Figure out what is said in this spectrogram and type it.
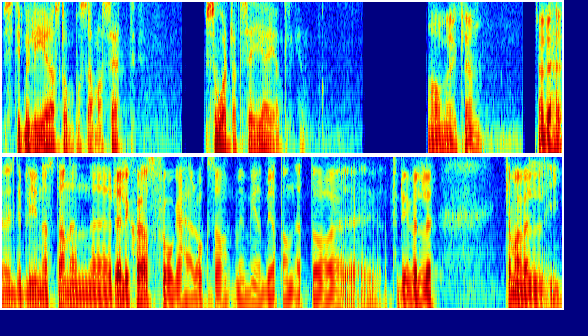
stimuleras de på samma sätt? Svårt att säga egentligen. Ja, verkligen. Ja, det, här, det, blir ju nästan en eh, religiös fråga här också med medvetandet. Och, eh, för det är väl, kan man väl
